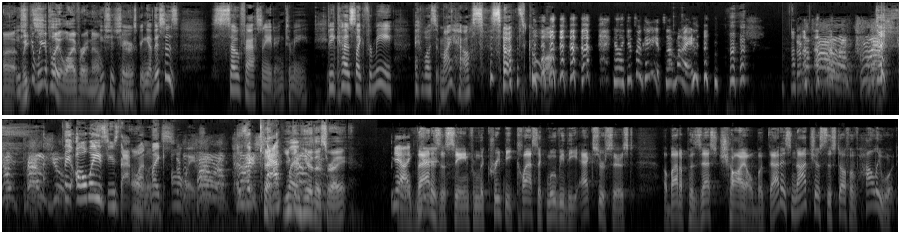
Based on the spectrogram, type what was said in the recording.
now. Uh, we should can we can play it live right now. You should share Here. your screen. Yeah, this is so fascinating to me because, like, for me, it wasn't my house, so it's cool. You're like, it's okay, it's not mine. The power of Christ compels you. they always use that one, like Always. always. power of As a Catholic, you can hear this, right? yeah, I Well, can that hear is a scene from the creepy classic movie The Exorcist about a possessed child. But that is not just the stuff of Hollywood.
